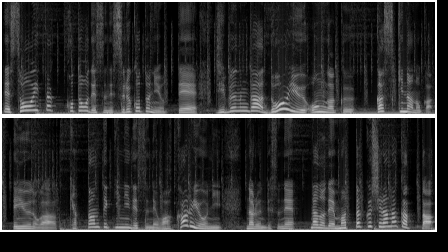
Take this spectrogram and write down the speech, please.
でそういったことをですねすることによって自分がどういう音楽が好きなのかっていうのが客観的にですね分かるようになるんですね。なので全く知らなかった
